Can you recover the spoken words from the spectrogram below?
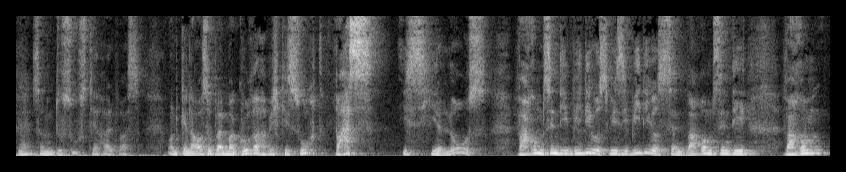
ja. sondern du suchst dir halt was. Und genauso bei Magura habe ich gesucht, was ist hier los? Warum sind die Videos, wie sie Videos sind? Warum sind die, warum,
